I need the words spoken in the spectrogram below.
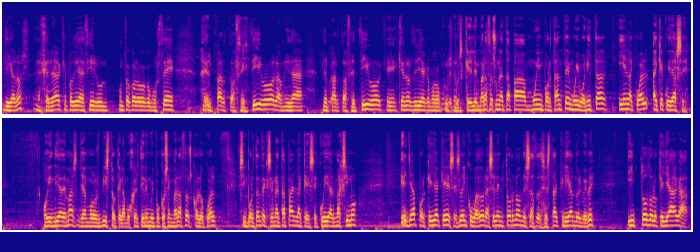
Díganos, en general, ¿qué podría decir un, un tocólogo como usted? El parto afectivo, la unidad de parto afectivo, ¿qué, qué nos diría como conclusión? Pues que el embarazo es una etapa muy importante, muy bonita y en la cual hay que cuidarse. Hoy en día, además, ya hemos visto que la mujer tiene muy pocos embarazos, con lo cual es importante que sea una etapa en la que se cuide al máximo ella, porque ella qué es? Es la incubadora, es el entorno donde se se está criando el bebé. Y todo lo que ella haga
